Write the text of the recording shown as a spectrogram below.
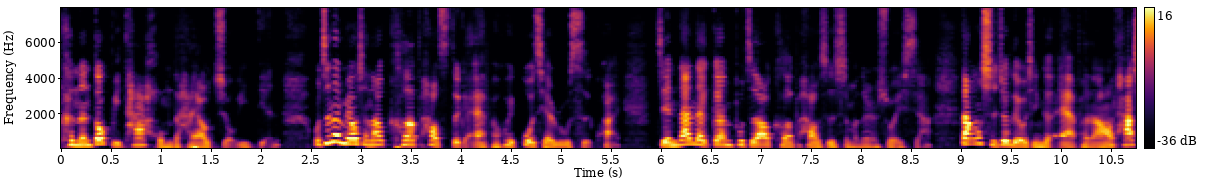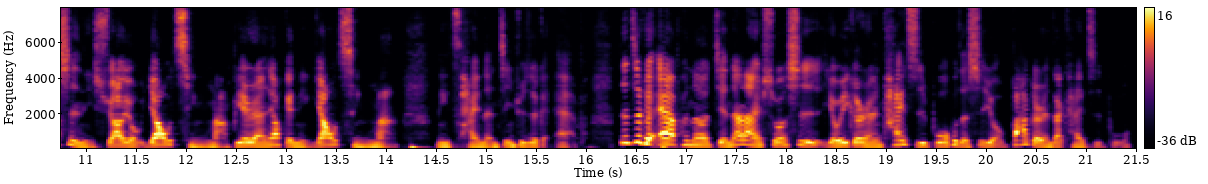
可能都比它红的还要久一点。我真的没有想到 Clubhouse 这个 app 会过气如此快。简单的跟不知道 Clubhouse 是什么的人说一下，当时就流行个 app，然后它是你需要有邀请码，别人要给你邀请码，你才能进去这个 app。那这个 app 呢，简单来说是有一个人开直播，或者是有八个人在开直播，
